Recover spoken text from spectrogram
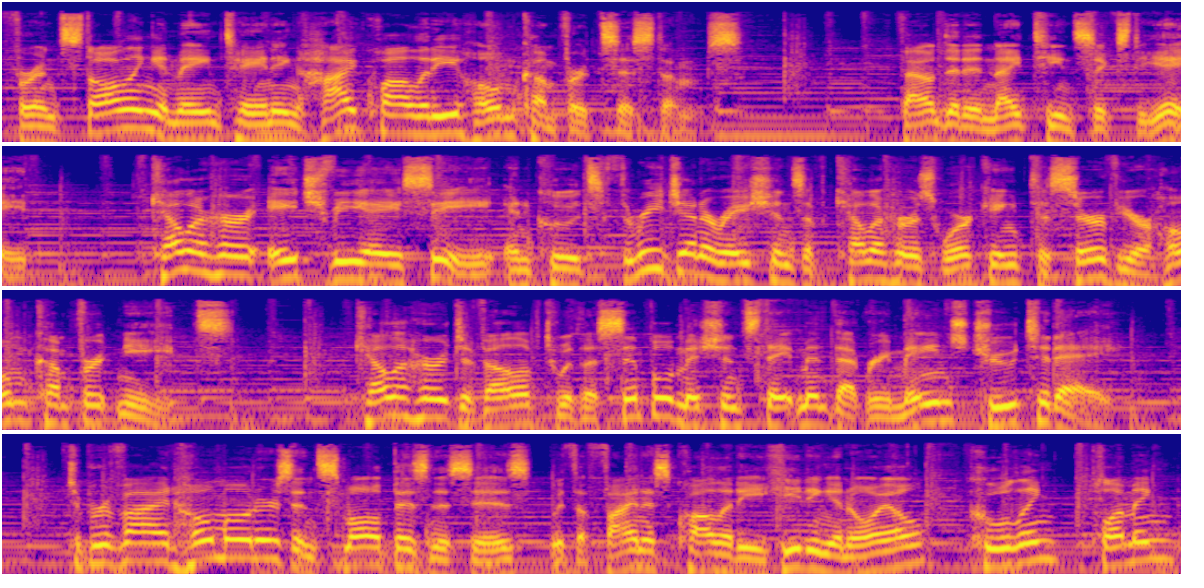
for installing and maintaining high quality home comfort systems. Founded in 1968, Kelleher HVAC includes three generations of Kelleher's working to serve your home comfort needs. Kelleher developed with a simple mission statement that remains true today to provide homeowners and small businesses with the finest quality heating and oil, cooling, plumbing,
